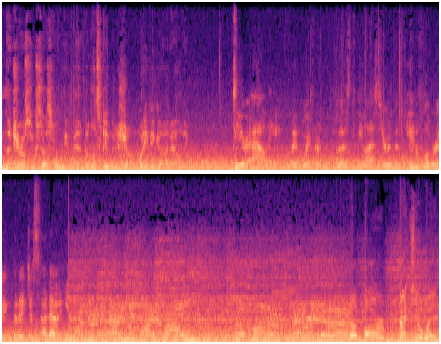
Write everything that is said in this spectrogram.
I'm not sure how successful we've been, but let's give it a shot. What have you got, Allie? Dear Allie, my boyfriend proposed to me last year with a beautiful ring, but I just found out he The barbiturate.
